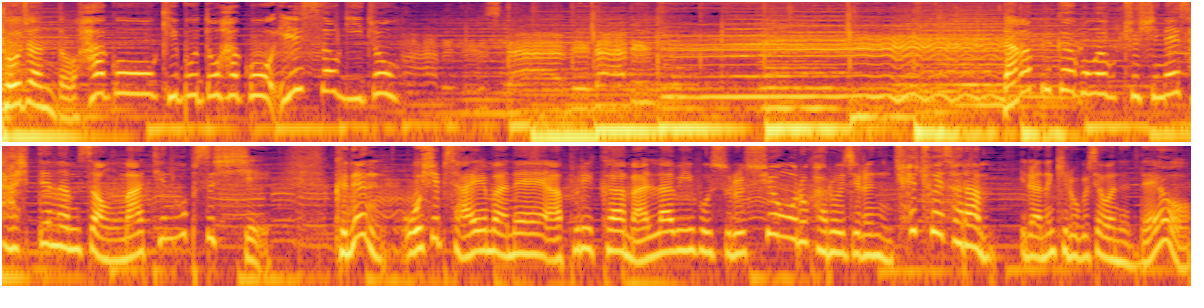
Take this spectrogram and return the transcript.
도전도 하고 기부도 하고 일석이조. 남아프리카 공화국 출신의 40대 남성 마틴 홉스 씨. 그는 54일 만에 아프리카 말라위 호수를 수영으로 가로지른 최초의 사람이라는 기록을 세웠는데요.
